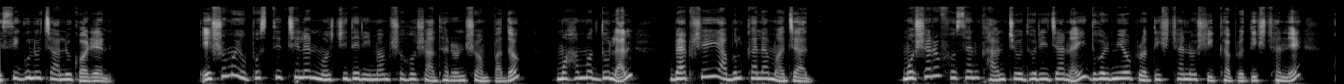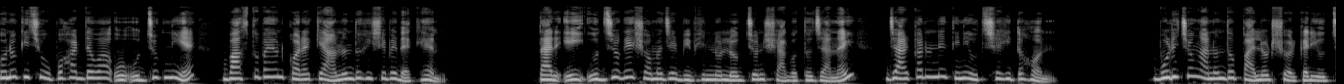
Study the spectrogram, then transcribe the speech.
এসিগুলো চালু করেন। এ সময় উপস্থিত ছিলেন মসজিদের ইমাম সহ সাধারণ সম্পাদক মোহাম্মদ দুলাল, ব্যবসায়ী আবুল কালাম আজাদ। মোশাররফ হোসেন খান চৌধুরী জানাই ধর্মীয় প্রতিষ্ঠান ও শিক্ষা প্রতিষ্ঠানে কোনো কিছু উপহার দেওয়া ও উদ্যোগ নিয়ে বাস্তবায়ন করাকে আনন্দ হিসেবে দেখেন। তার এই উদ্যোগে সমাজের বিভিন্ন লোকজন স্বাগত জানায়, যার কারণে তিনি উৎসাহিত হন। বুড়িচং আনন্দ পাইলট সরকারি উচ্চ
